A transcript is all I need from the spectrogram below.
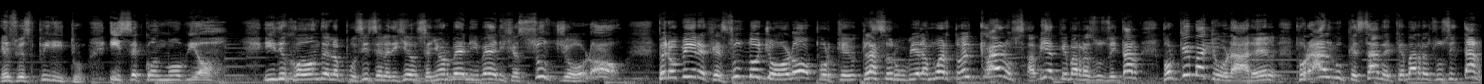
en su espíritu, y se conmovió. Y dijo, ¿dónde lo pusiste? Le dijeron, Señor, ven y ven. Y Jesús lloró. Pero mire, Jesús no lloró porque Lázaro hubiera muerto. Él, claro, sabía que iba a resucitar. ¿Por qué va a llorar él? Por algo que sabe que va a resucitar.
